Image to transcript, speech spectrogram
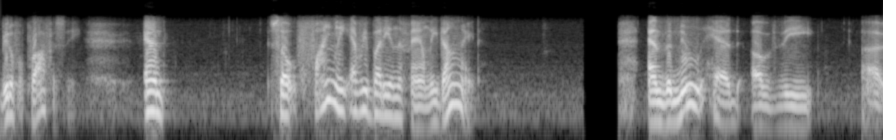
Beautiful prophecy. And so finally, everybody in the family died. And the new head of the uh,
